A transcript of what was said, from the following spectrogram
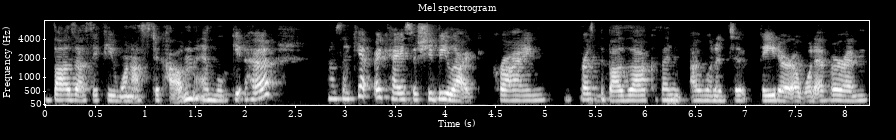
Buzz us if you want us to come, and we'll get her." I was like, "Yep, okay." So she'd be like crying, press the buzzer because I I wanted to feed her or whatever, and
